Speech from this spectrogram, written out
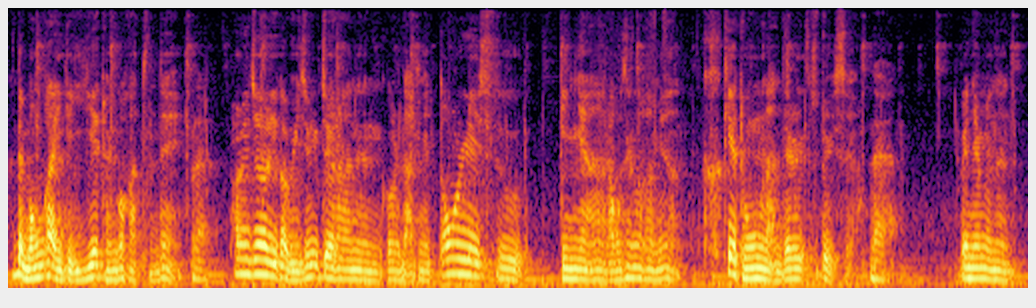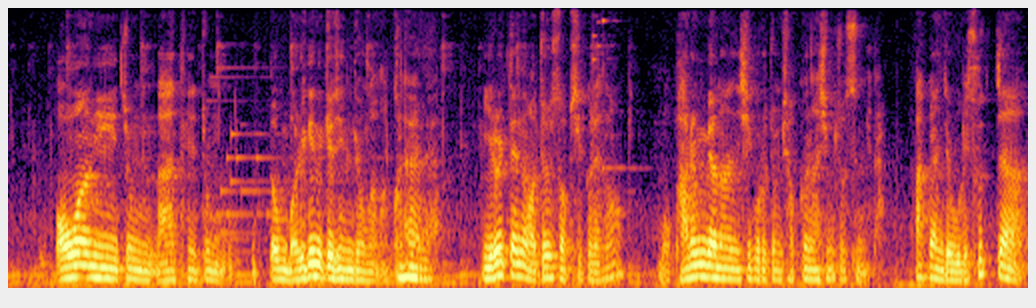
근데 뭔가 이게 이해된 것 같은데 네. 펄저리가 위증죄라는 걸 나중에 떠올릴 수 있냐라고 생각하면 크게 도움은 안 될 수도 있어요. 네. 왜냐면은 어원이 좀 나한테 좀 너무 멀게 느껴지는 경우가 많거든요. 네. 네. 이럴 때는 어쩔 수 없이 그래서 뭐 발음 변환 식으로 좀 접근하시면 좋습니다. 아까 이제 우리 숫자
